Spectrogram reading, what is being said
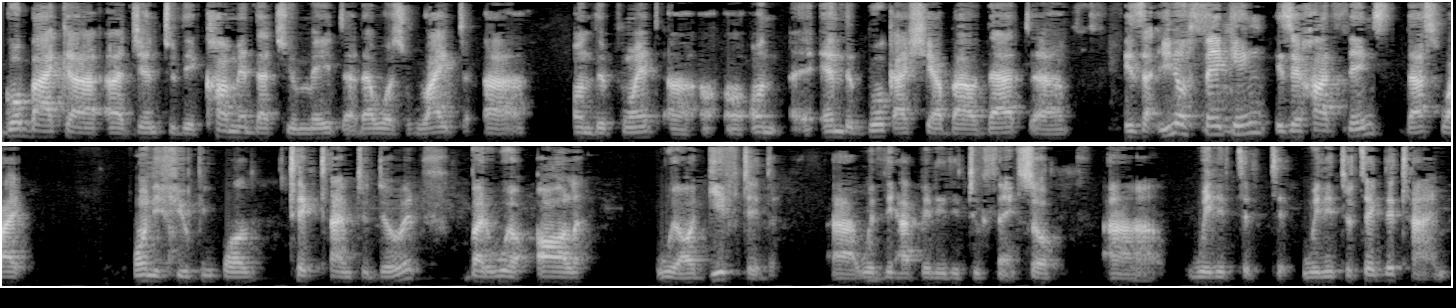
go back, uh, uh Jen, to the comment that you made. Uh, that was right uh, on the point. on in the book, I share about that. Is that you know thinking is a hard thing. That's why only few people take time to do it. But we're all we are gifted with the ability to think. So we need to, we need to take the time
